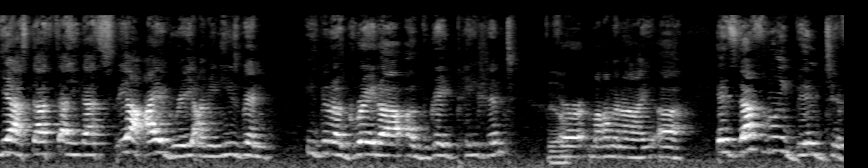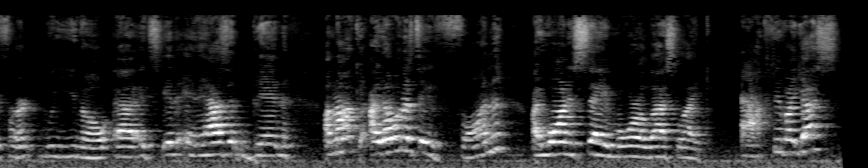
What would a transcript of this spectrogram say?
Yes, that's I, that's yeah, I agree. I mean, he's been he's been a great uh, a great patient Yeah. for mom and I. Uh, it's definitely been different. We, you know, uh, it's it, it hasn't been. I'm not. I don't want to say fun. I want to say more or less like active. I guess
